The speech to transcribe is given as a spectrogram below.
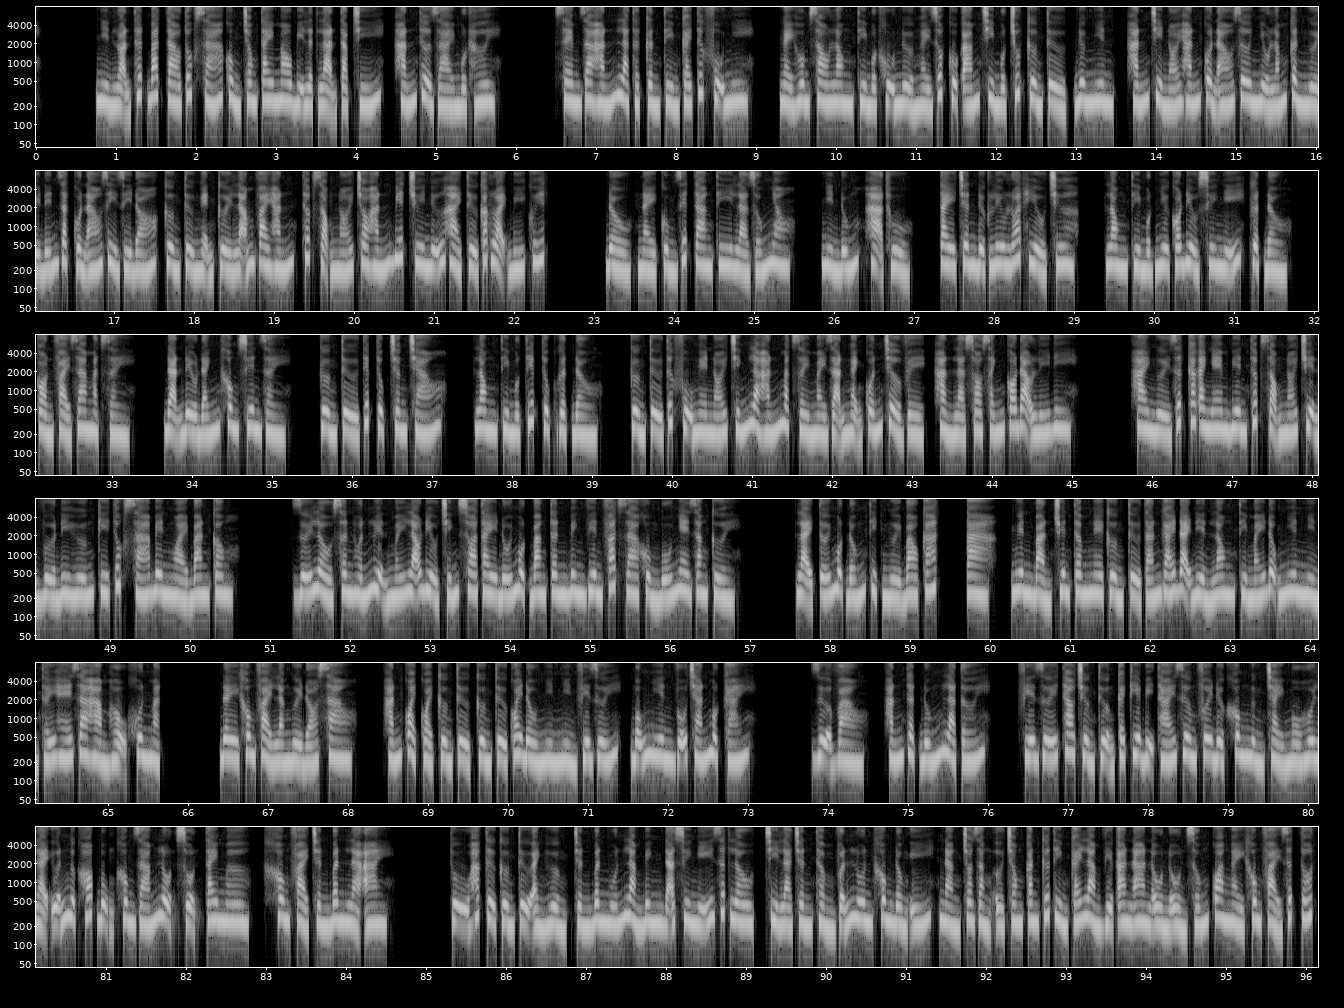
Nhìn loạn thất bát tao tốc xá cùng trong tay mau bị lật lạn tạp chí, hắn thở dài một hơi. Xem ra hắn là thật cần tìm cái tức phụ nhi. Ngày hôm sau Long thì một khụ nửa ngày rốt cuộc ám chỉ một chút cường tử, đương nhiên, hắn chỉ nói hắn quần áo dơ nhiều lắm cần người đến giặt quần áo gì gì đó, cường tử nghẹn cười lãm vai hắn, thấp giọng nói cho hắn biết truy nữ hài từ các loại bí quyết. Đầu, này cùng giết tang thi là giống nhau. Nhìn đúng, hạ thủ. Tay chân được lưu loát hiểu chưa? Long thì một như có điều suy nghĩ, gật đầu. Còn phải ra mặt dày. Đạn đều đánh không xuyên dày. Cường tử tiếp tục châng cháo. Long thì một tiếp tục gật đầu. Cường tử tức phụ nghe nói chính là hắn mặt dày mày dạn ngạnh quấn trở về, hẳn là so sánh có đạo lý đi. Hai người rất các anh em biên thấp giọng nói chuyện vừa đi hướng ký túc xá bên ngoài ban công. Dưới lầu sân huấn luyện mấy lão điều chính xoa tay đối một bang tân binh viên phát ra khủng bố nhe răng cười. Lại tới một đống thịt người bao cát. ta à, nguyên bản chuyên tâm nghe cường tử tán gái đại điển long thì máy động nhiên nhìn thấy hé ra hàm hậu khuôn mặt. Đây không phải là người đó sao? Hắn quải quải cường tử cường tử quay đầu nhìn nhìn phía dưới, bỗng nhiên vỗ chán một cái. Dựa vào, hắn thật đúng là tới. Phía dưới thao trường thượng cái kia bị thái dương phơi được không ngừng chảy mồ hôi lại ưỡn ngực hóp bụng không dám lộn xộn tay mơ, không phải Trần Bân là ai. Thụ hắc tử cường tự ảnh hưởng, Trần Bân muốn làm binh đã suy nghĩ rất lâu, chỉ là Trần Thẩm vẫn luôn không đồng ý, nàng cho rằng ở trong căn cứ tìm cái làm việc an an ổn ổn sống qua ngày không phải rất tốt.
